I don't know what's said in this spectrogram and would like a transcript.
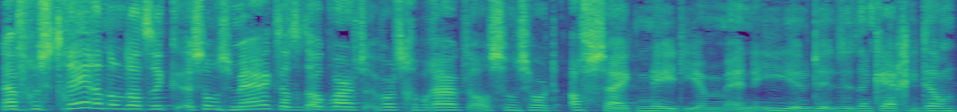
Nou, frustrerend omdat ik soms merk dat het ook wordt, wordt gebruikt als een soort afzeikmedium. En dan krijg je dan,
